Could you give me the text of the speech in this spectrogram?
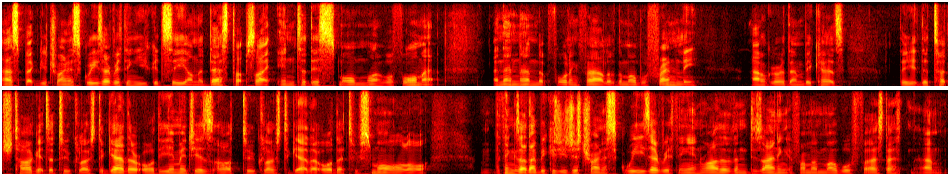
aspect. You're trying to squeeze everything you could see on the desktop site into this small mobile format, and then end up falling foul of the mobile friendly algorithm because the, the touch targets are too close together, or the images are too close together, or they're too small, or things like that. Because you're just trying to squeeze everything in rather than designing it from a mobile first um,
